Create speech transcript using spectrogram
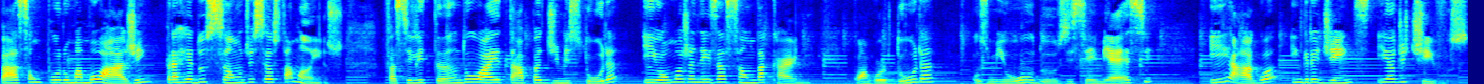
passam por uma moagem para redução de seus tamanhos, facilitando a etapa de mistura e homogeneização da carne, com a gordura, os miúdos, ICMS e água, ingredientes e aditivos.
